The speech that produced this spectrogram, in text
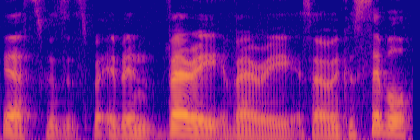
yes, because it's been very, very so. Because Sybil,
